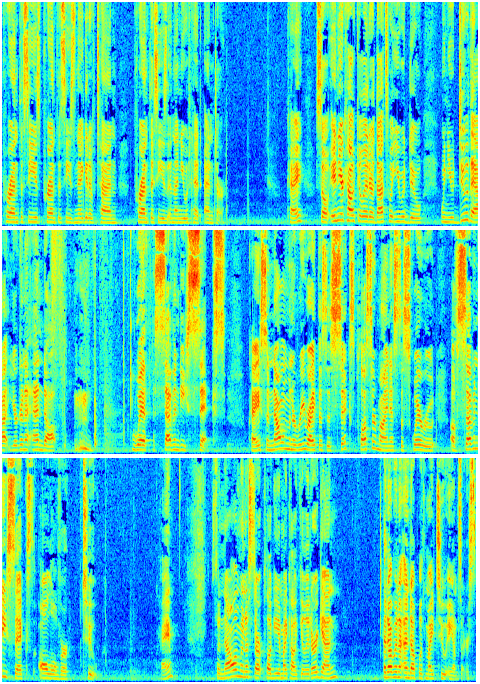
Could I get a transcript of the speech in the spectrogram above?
parentheses, parentheses, negative 10, parentheses, and then you would hit enter. Okay, so in your calculator, that's what you would do. When you do that, you're going to end up with 76. Okay, so now I'm going to rewrite this as 6 plus or minus the square root of 76 all over 2. Okay, so now I'm going to start plugging in my calculator again, and I'm going to end up with my two answers.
